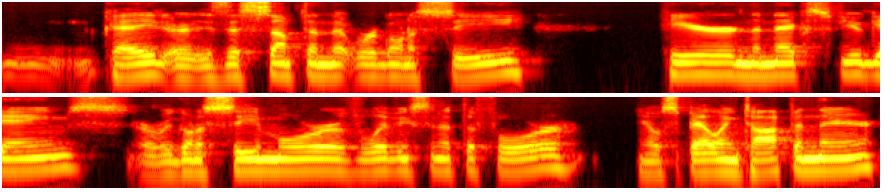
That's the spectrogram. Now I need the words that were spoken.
"Mm, okay, is this something that we're going to see here in the next few games? Are we going to see more of Livingston at the four? You know, spelling Toppin there.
